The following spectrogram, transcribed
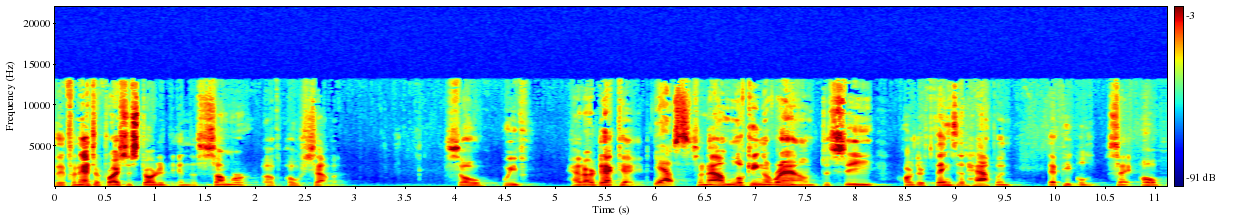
The financial crisis started in the summer of 07. So we've had our decade. Yes. So now I'm looking around to see are there things that happen that people say, oh,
